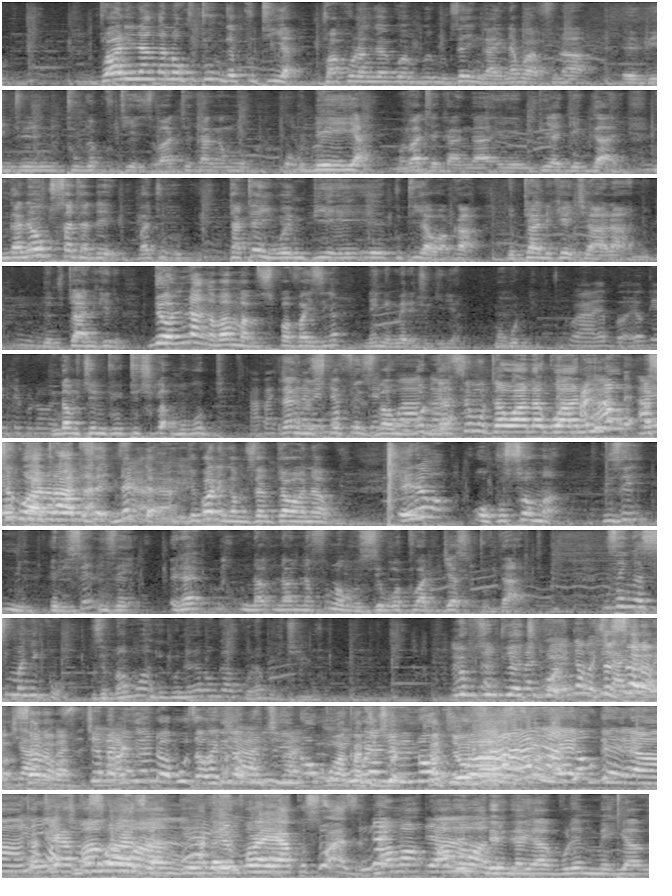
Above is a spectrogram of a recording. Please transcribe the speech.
twalinanga n'okutunga ekutiya twakolanga muzeyi ng'alina bwafuna ebintu tunga ekutiya zebateekangamu obudeeya mwe bateekanga emipiira gy'eggaali. Nga naye okusatade tateyiwa ekutiya waka netutandika ekyalaani netutandika byonna nga maama bisupervisinga naye nga emmere tugirya mu budde. Oyogedde bulungi. nga buli kintu tukika mu budde. Era nga ne school fees bawa mu budde. Nga si mutawaana gwani Alina- Abe- nasi gwataata abe- nedda tegwalinga muze mutawaanagwe era okusoma nze mm, ebise nze era na- na- nafuna obuzibu otwa just to that. Nze nga simanyiko nze maama wange gwe nalaba ngaakola buli kintu nga buli kintu yakikola Naye nga bwe nze kyali- saraba bwe kyali saraba badde. kyebagenda obuuza Bwe wulira kyali ku kino badde. Wakati Bwe kye- kirina kati okuba- ono- Ani ayogera? Ani kati ayogera? yakuswaza wange- nga yagula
